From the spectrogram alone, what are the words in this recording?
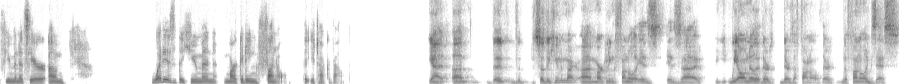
few minutes here, um, what is the human marketing funnel that you talk about? Yeah, um, the the so the human mar- uh, marketing funnel is is uh, we all know that there's there's a funnel there. The funnel exists.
